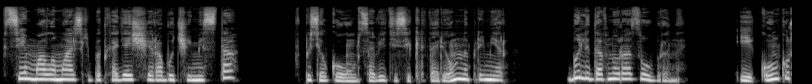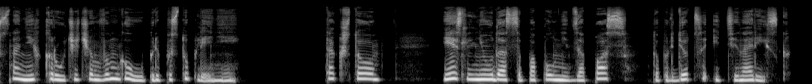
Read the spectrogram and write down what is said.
Все маломальски подходящие рабочие места, в поселковом совете секретарем, например, были давно разобраны, и конкурс на них круче, чем в МГУ при поступлении. Так что, если не удастся пополнить запас, то придется идти на риск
